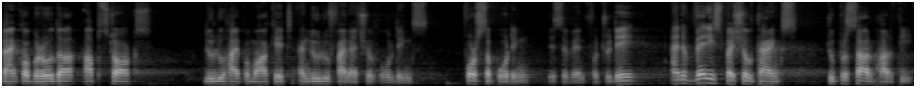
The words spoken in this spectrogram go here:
Bank of Baroda, Upstox, Lulu Hypermarket, and Lulu Financial Holdings for supporting this event for today. And a very special thanks to Prasar Bharati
